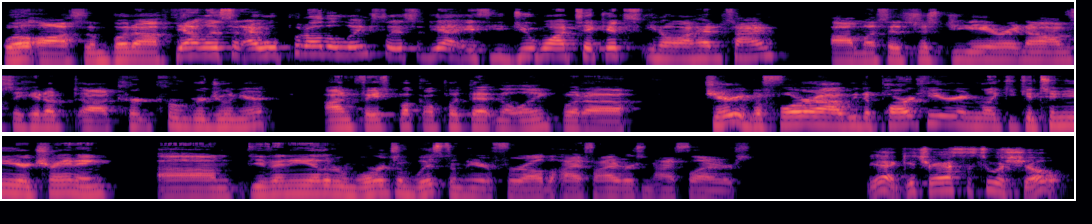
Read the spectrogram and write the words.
Well, awesome. But uh yeah, listen, I will put all the links. Listen, yeah, if you do want tickets, you know, ahead of time, um, said it's just GA right now. Obviously, hit up uh Kurt Krueger Jr. on Facebook. I'll put that in the link. But uh Jerry, before uh, we depart here and like you continue your training, um, do you have any other words of wisdom here for all the high fivers and high flyers? Yeah, get your asses to a show.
